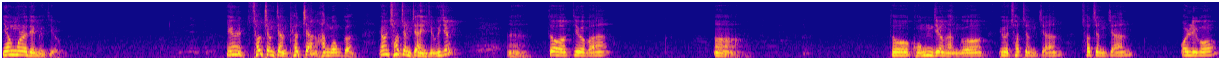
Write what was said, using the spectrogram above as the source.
영문으로 된 거 띄워. 이건 초청장, 표창, 항공권. 이건 초청장이죠, 그죠? 어. 또 띄워봐. 어. 또 공정한 거, 이거 초청장, 초청장 올리고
